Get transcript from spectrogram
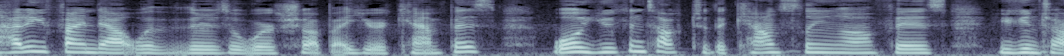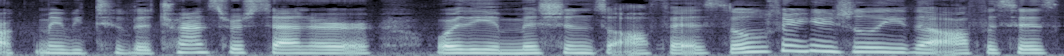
how do you find out whether there's a workshop at your campus? Well, you can talk to the counseling office, you can talk maybe to the transfer center or the admissions office. Those are usually the offices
